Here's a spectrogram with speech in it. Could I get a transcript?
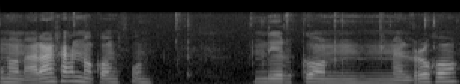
Uno naranja, no confundir con el rojo.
